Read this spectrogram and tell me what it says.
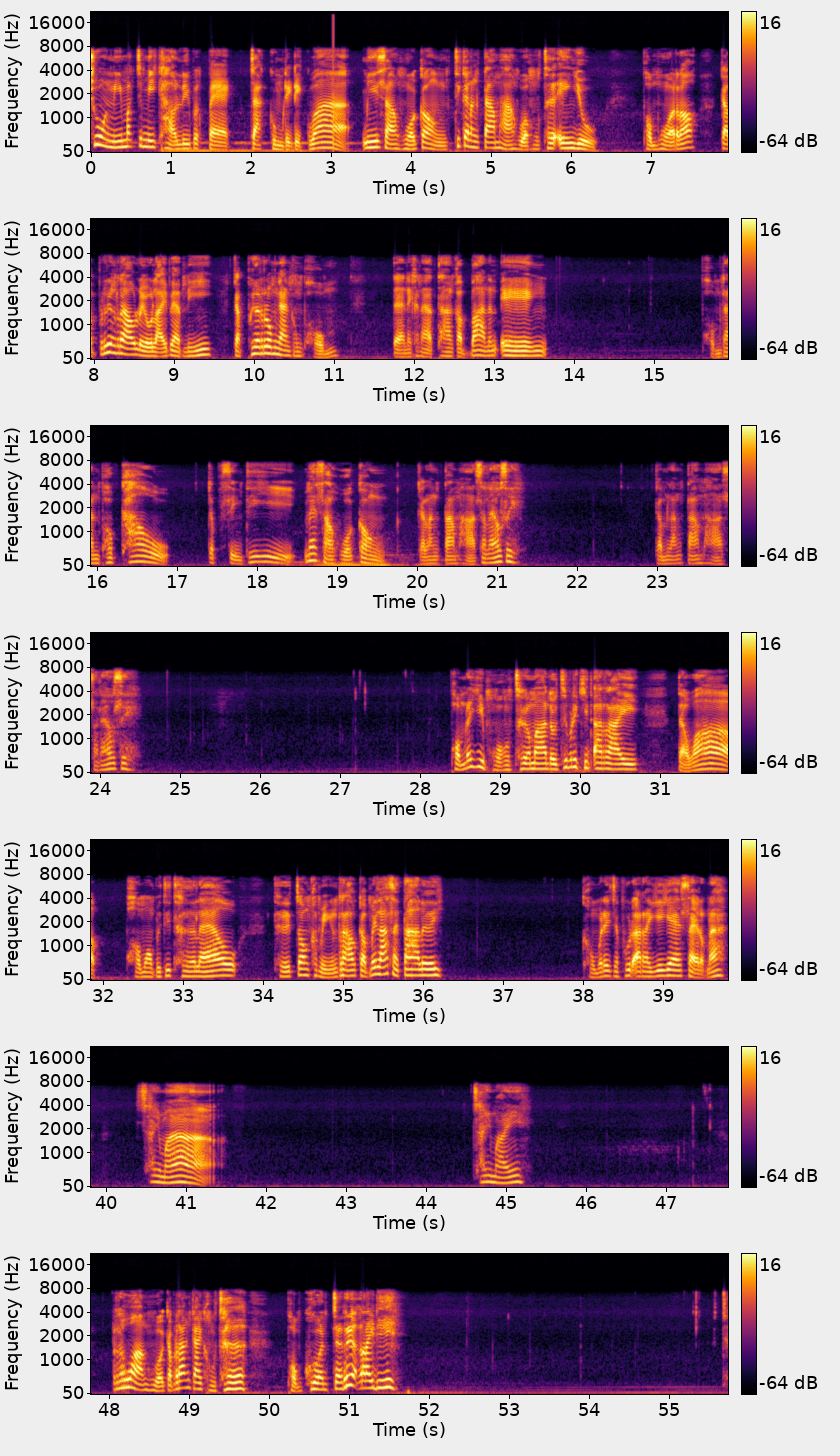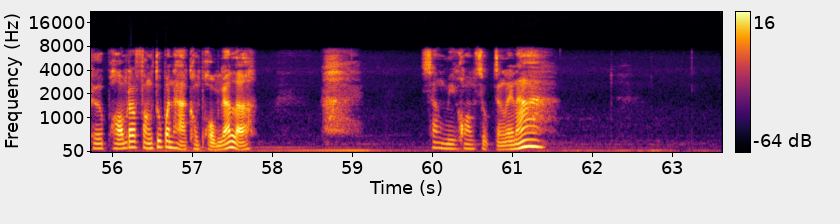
ช่วงนี้มักจะมีข่าวลือแปลกๆ จากกลุ่มเด็กๆว่า มีสาวหัวกล่องที่กำลังตามหาหัวของเธอเองอยู่ ผมหัวเราะกับเรื่องราวเหลวไหลแบบนี้กับเพื่อนร่วมงานของผม แต่ในขณะทางกลับบ้านนั่นเอง ผมดันพบเข้ากับสิ่งที่แม่สาวหัวกล่องกำลังตามหาซะแล้วสิกำลังตามหาซะแล้วสิ ผมได้หยิบหัวของเธอมาโดยที่ไม่ได้คิดอะไร แต่ว่าพอมองไปที่เธอแล้ว เธอจ้องเขม็งราวกับไม่ละสายตาเลย คงไม่ได้จะพูดอะไรแย่ๆใส่หรอกนะ ใช่ไหมใช่ไหม ระหว่างหัวกับร่างกายของเธอ ผมควรจะเลือกอะไรดี เธอพร้อมรับฟังทุกปัญหาของผมงั้นเหรอ ช่างมีความสุขจังเลยนะ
